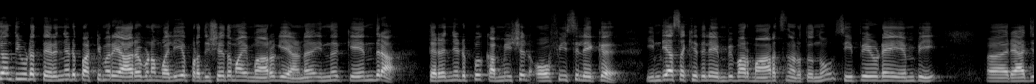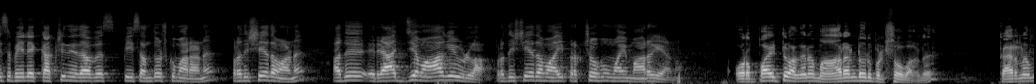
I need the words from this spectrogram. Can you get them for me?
ഗാന്ധിയുടെ തെരഞ്ഞെടുപ്പ് അട്ടിമറി ആരോപണം വലിയ പ്രതിഷേധമായി മാറുകയാണ്. ഇന്ന് കേന്ദ്ര തെരഞ്ഞെടുപ്പ് കമ്മീഷൻ ഓഫീസിലേക്ക് ഇന്ത്യ സഖ്യത്തിലെ എം പിമാർ മാർച്ച് നടത്തുന്നു. സി പി ഐയുടെ എം പി രാജ്യസഭയിലെ കക്ഷി നേതാവ് പി സന്തോഷ് കുമാറാണ്. പ്രതിഷേധമാണ്. അത് രാജ്യമാകെയുള്ള പ്രതിഷേധമായി പ്രക്ഷോഭമായി മാറുകയാണ്. ഉറപ്പായിട്ടും അങ്ങനെ മാറേണ്ട ഒരു പ്രക്ഷോഭമാണ്. കാരണം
